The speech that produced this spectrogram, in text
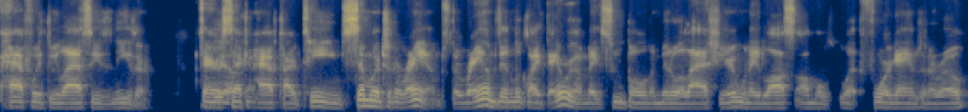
halfway through last season either. They're a second half type team, similar to the Rams. The Rams didn't look like they were going to make Super Bowl in the middle of last year when they lost almost what four games in a row.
